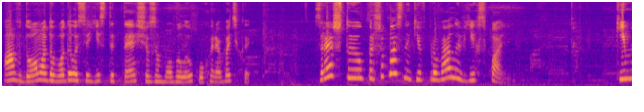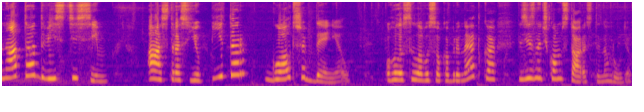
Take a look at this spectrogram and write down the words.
а вдома доводилося їсти те, що замовили у кухаря батьки. Зрештою, першокласників провели в їх спальні. Кімната 207. Астрас Юпітер Голдшеп Деніел, оголосила висока брюнетка зі значком старости на грудях.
